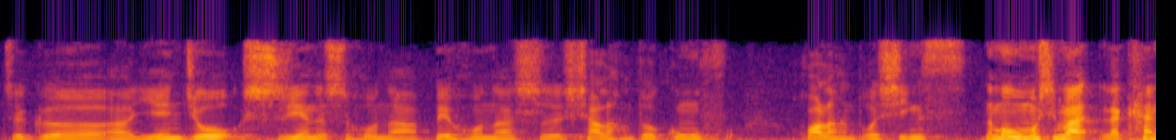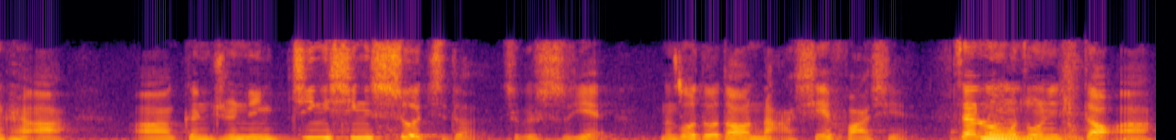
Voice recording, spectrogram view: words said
这个呃研究实验的时候呢，背后呢是下了很多功夫，花了很多心思。那么我们现在来看看啊啊根据您精心设计的这个实验，能够得到哪些发现？在论文中您提到啊，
